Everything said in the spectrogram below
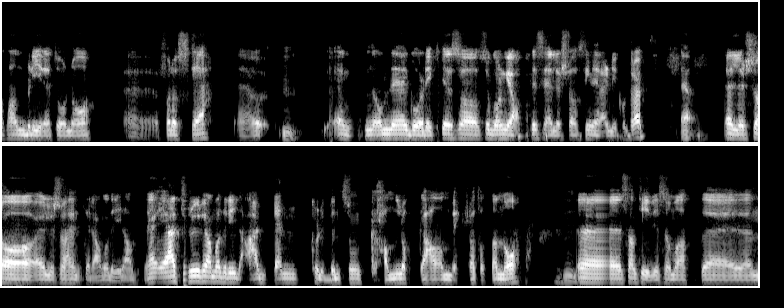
at han blir et år nå uh, for å se. Uh, mm. Enten om det går det ikke, så, så, går han gratis, eller så signerer han ny kontrakt. Ja. Eller så, eller så henter Real Madrid han. Jeg, jeg, tror Real Madrid er den klubben som kan lokke han vekk fra Tottenham nå. Mm. Eh, samtidig som at den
